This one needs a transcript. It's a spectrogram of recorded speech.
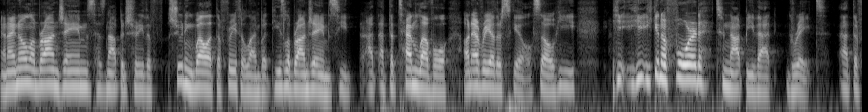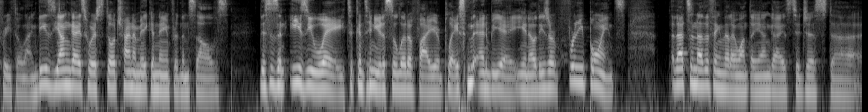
And I know LeBron James has not been shooting the shooting well at the free throw line, but he's LeBron James. He at, at the ten level on every other skill, so he, he he can afford to not be that great at the free throw line. These young guys who are still trying to make a name for themselves. This is an easy way to continue to solidify your place in the NBA. You know, these are free points. That's another thing that I want the young guys to just uh,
